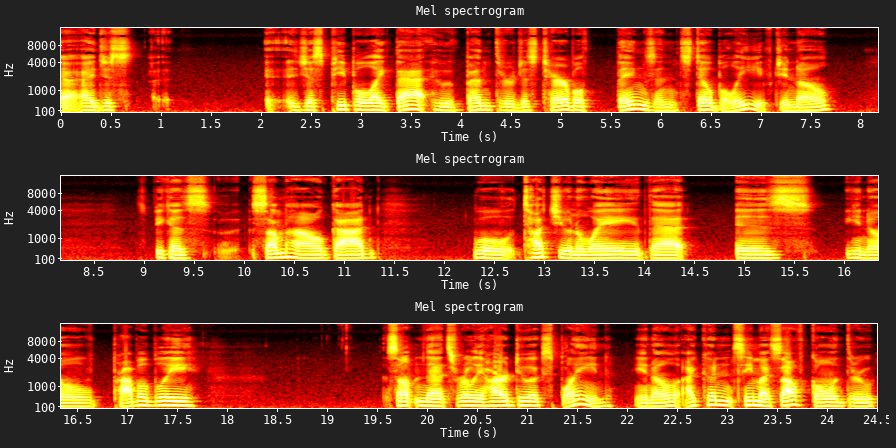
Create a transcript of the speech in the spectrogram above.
I just it's just people like that who've been through just terrible things and still believed, you know? It's because somehow God will touch you in a way that is, you know, probably something that's really hard to explain. You know, I couldn't see myself going through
